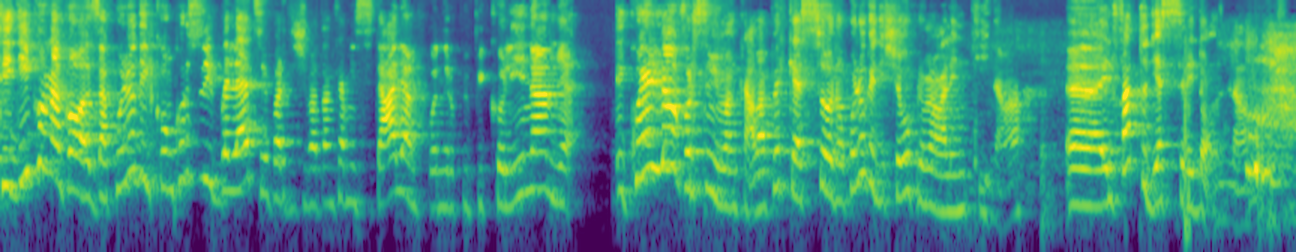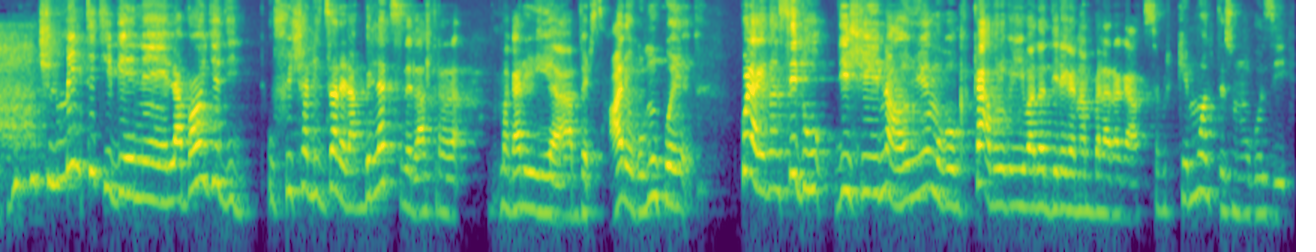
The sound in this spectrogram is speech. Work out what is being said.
ti dico una cosa, quello del concorso di bellezza, io ho partecipato anche a Miss Italia anche quando ero più piccolina, mi è- e quello forse mi mancava perché sono quello che dicevo prima Valentina, eh, il fatto di essere donna, difficilmente ti viene la voglia di ufficializzare la bellezza dell'altra magari avversario, comunque quella che non sei tu, dici no, io mo che cavolo che gli vado a dire che è una bella ragazza, perché molte sono così.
